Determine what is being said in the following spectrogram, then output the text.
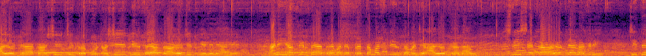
अयोध्या काशी चित्रकूट अशी तीर्थयात्रा आयोजित केलेली आहे. आणि या तीर्थयात्रेमध्ये प्रथमच तीर्थ म्हणजे अयोध्या धाम श्री क्षेत्र अयोध्या नगरी जिथे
